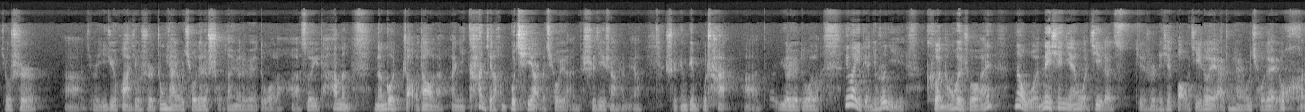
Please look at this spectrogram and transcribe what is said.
就是。啊，就是一句话，就是中下游球队的手段越来越多了啊，所以他们能够找到的啊，你看起来很不起眼的球员，实际上什么呀，水平并不差啊，越来越多了。另外一点就是说，你可能会说，哎，那我那些年我记得就是这些保级队啊，中下游球队有很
